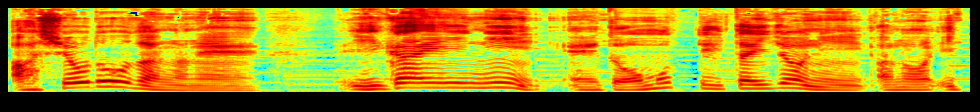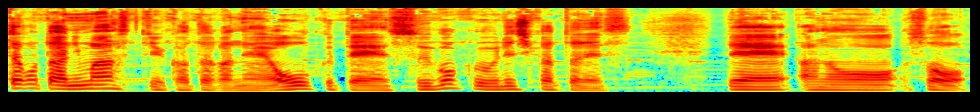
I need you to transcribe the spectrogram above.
足尾銅山がね意外に、えーと、思っていた以上にあの行ったことありますっていう方がね多くてすごく嬉しかったです。であのそ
